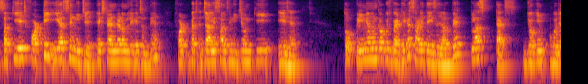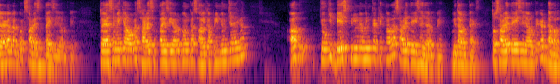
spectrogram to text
सबकी एज फोर्टी ईयर्स से नीचे, एक स्टैंडर्ड हम लेके चलते हैं। चालीस साल से नीचे उनकी एज है। तो प्रीमियम उनका कुछ बैठेगा साढ़े तेईस हज़ार रुपये प्लस टैक्स जो कि हो जाएगा लगभग साढ़े सत्ताईस हज़ार रुपये। तो ऐसे में क्या होगा, साढ़े सत्ताईस हज़ार रुपये उनका साल का प्रीमियम जाएगा। अब क्योंकि बेस प्रीमियम इनका कितना था? साढ़े तेईस हज़ार रुपये विदाउट टैक्स तो साढ़े तेईस हज़ार रुपये का डबल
